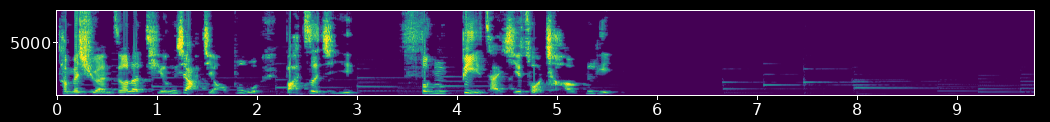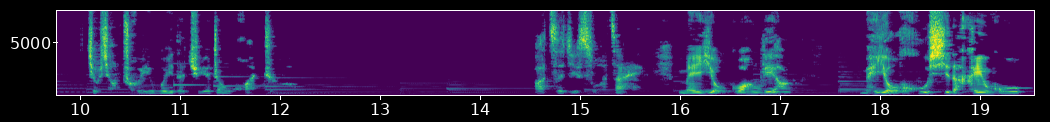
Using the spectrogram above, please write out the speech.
他们选择了停下脚步，把自己封闭在一座城里。就像垂危的绝症患者，把自己锁在没有光亮、没有呼吸的黑屋，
